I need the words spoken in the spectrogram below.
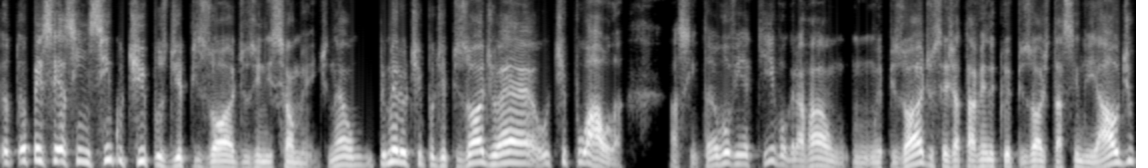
eu, eu, pensei assim em cinco tipos de episódios inicialmente, né? O primeiro tipo de episódio é o tipo aula. Assim, então eu vou vir aqui, vou gravar um, um episódio. Você já está vendo que o episódio está sendo em áudio,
